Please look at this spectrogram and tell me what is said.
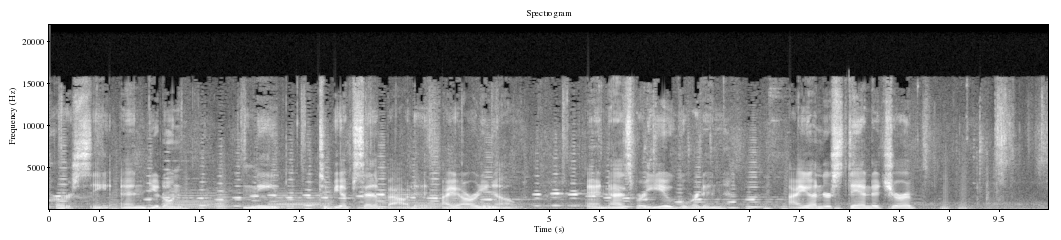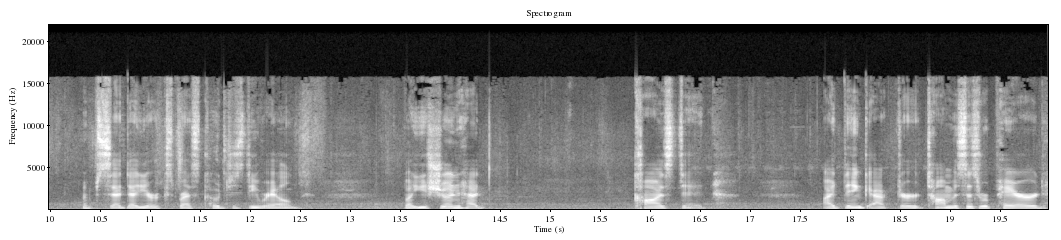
Percy, and you don't need to be upset about it. I already know. And as for you, Gordon, I understand that you're upset that your express coach is derailed. But you shouldn't have caused it. I think after Thomas is repaired,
